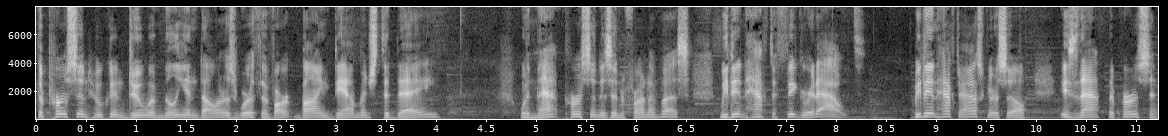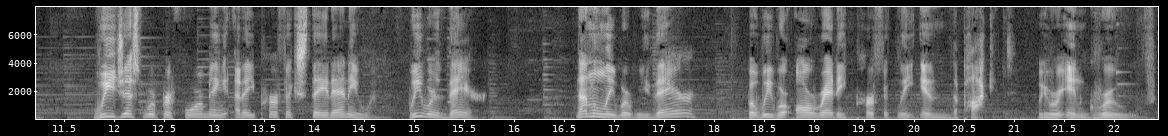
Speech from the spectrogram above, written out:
the person who can do a million dollars worth of art buying damage today, when that person is in front of us, we didn't have to figure it out. We didn't have to ask ourselves, is that the person? We just were performing at a perfect state anyway. We were there. Not only were we there, but we were already perfectly in the pocket. We were in groove.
